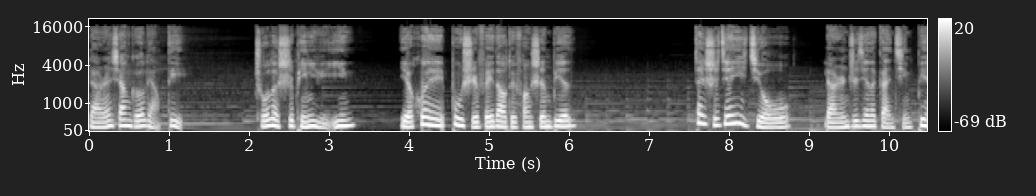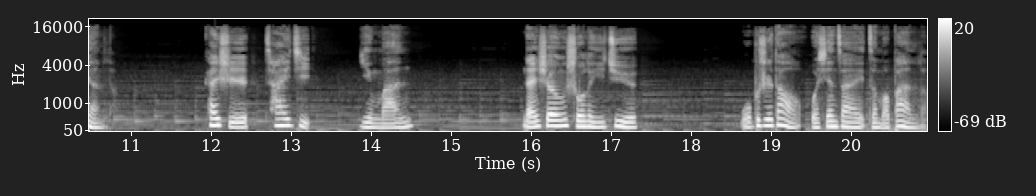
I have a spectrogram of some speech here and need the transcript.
两人相隔两地，除了视频语音，也会不时飞到对方身边。但时间一久，两人之间的感情变了，开始猜忌、隐瞒。男生说了一句：“我不知道我现在怎么办了。”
